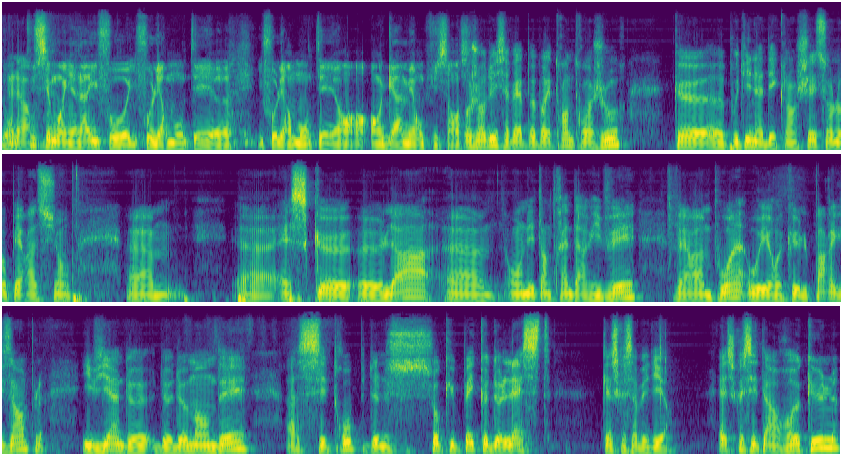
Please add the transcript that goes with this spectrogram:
Donc tous ces moyens-là, il faut, il faut les remonter, euh, il faut les remonter en, gamme et en puissance. Aujourd'hui, ça fait à peu près 33 jours que Poutine a déclenché son opération. Euh, est-ce que euh, là, euh, on est en train d'arriver vers un point où il recule? Par exemple, il vient de, demander à ses troupes de ne s'occuper que de l'Est. Qu'est-ce que ça veut dire? Est-ce que c'est un recul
